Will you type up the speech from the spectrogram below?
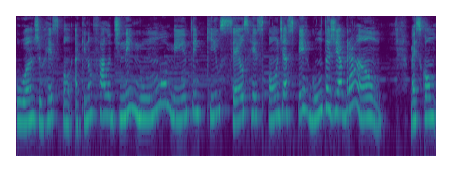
o anjo responde, aqui não fala de nenhum momento em que os céus respondem às perguntas de Abraão. Mas com,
